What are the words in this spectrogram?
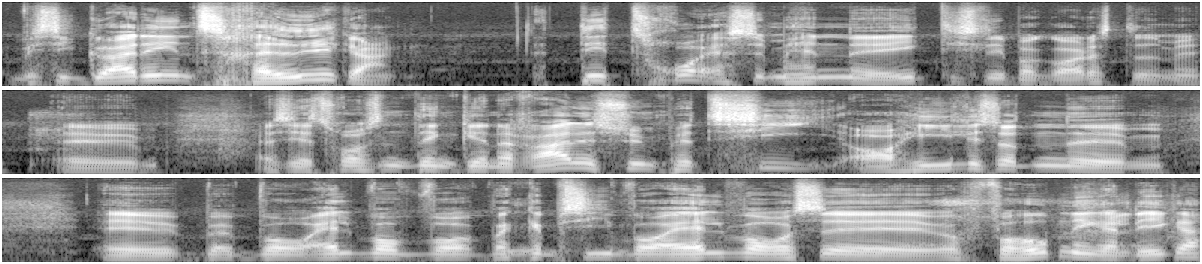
hvis de gør det en tredje gang, det tror jeg simpelthen øh, ikke, de slipper godt afsted med. Øh, altså jeg tror sådan, den generelle sympati og hele sådan, øh, øh, hvor, al, hvor, hvor, man kan sige, hvor alle vores øh, forhåbninger ligger,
